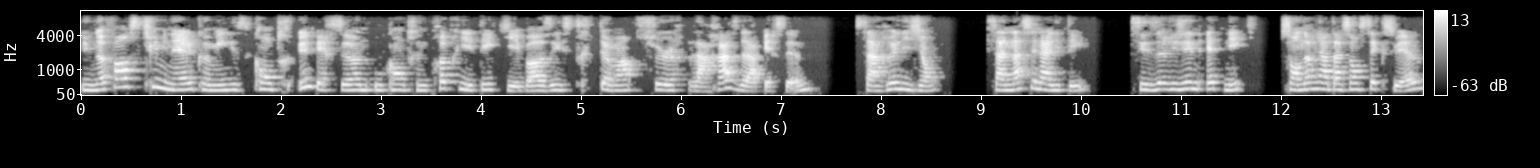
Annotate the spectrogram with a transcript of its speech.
une offense criminelle commise contre une personne ou contre une propriété qui est basée strictement sur la race de la personne, sa religion, sa nationalité, ses origines ethniques, son orientation sexuelle,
